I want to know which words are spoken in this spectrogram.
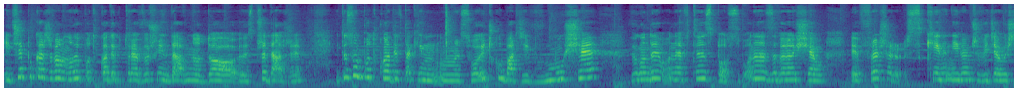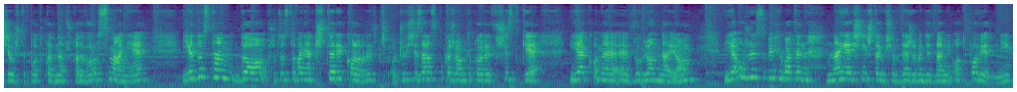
I dzisiaj pokażę Wam nowe podkłady, które wyszły niedawno do y, sprzedaży. I to są podkłady w takim mm, słoiczku, bardziej w musie. Wyglądają one w ten sposób. One nazywają się y, Fresher Skin. Nie wiem, czy widziałyście już te podkłady na przykład w Rossmanie. Ja dostałam do przetestowania cztery kolory. Oczywiście zaraz pokażę Wam te kolory wszystkie, jak one e, wyglądają. Ja użyję sobie chyba ten najjaśniejszy, tak mi się wydaje, że będzie dla mnie odpowiedni.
